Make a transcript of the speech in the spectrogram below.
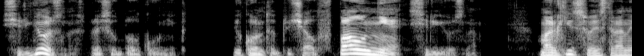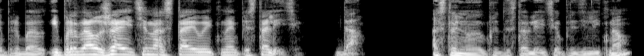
серьезна?» — спросил полковник. Виконт отвечал «Вполне серьезно». Маркиз своей стороны прибавил «И продолжаете настаивать на пистолете?» «Да». «Остальное предоставляете определить нам?»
